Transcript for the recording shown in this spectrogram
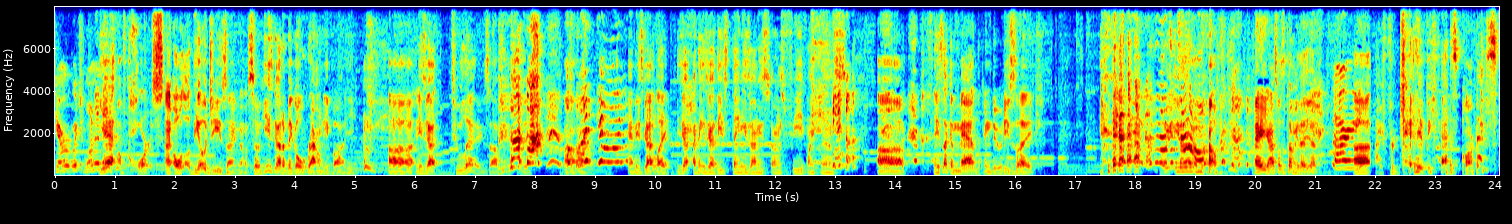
Do you remember which one it is? Yeah, of course. I, oh, the OGs I know. So he's got a big old roundy body. Uh, and he's got two legs, obviously. oh my Um, god. and he's got like he's got I think he's got these things on his on his feet like this. Yeah. Uh, and he's like a mad looking dude. He's like. Okay, he doesn't have a mouth. hey, you're not supposed to tell me that yet. Sorry. Uh, I forget if he has arms.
